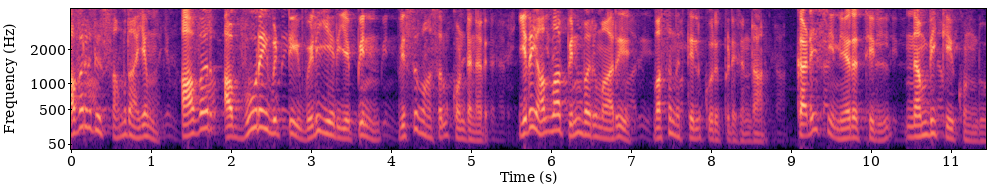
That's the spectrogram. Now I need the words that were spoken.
அவரது சமுதாயம் அவர் அவ்வூரை விட்டு வெளியேறிய பின் விசுவாசம் கொண்டனர். இதை அல்லாஹ் பின்வருமாறு வசனத்தில் குறிப்பிடுகின்றான். கடைசி நேரத்தில் நம்பிக்கை கொண்டு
